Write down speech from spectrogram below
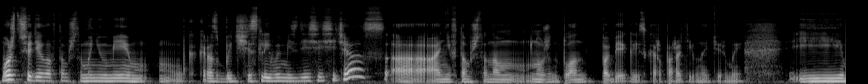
Может, все дело в том, что мы не умеем как раз быть счастливыми здесь и сейчас, а, а не в том, что нам нужен план победы побега из корпоративной тюрьмы. И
